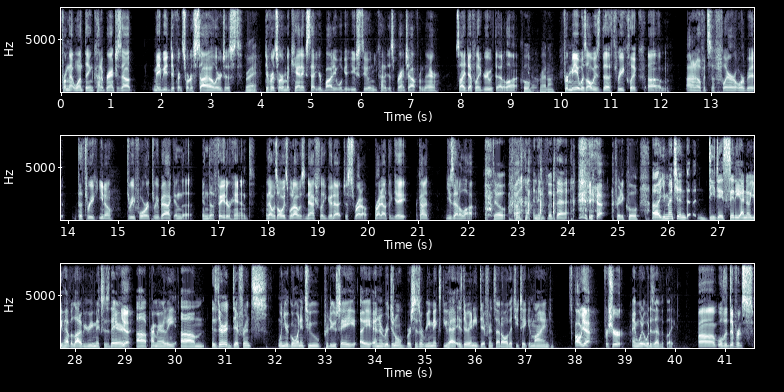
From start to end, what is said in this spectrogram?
from that one thing kind of branches out maybe a different sort of style or just Right. different sort of mechanics that your body will get used to and you kind of just branch out from there. So I definitely agree with that a lot. Cool. you know. Right on. For me it was always the three click um I don't know if it's a flare orbit, the three, you know, three forward, three back in the in the fader hand. And that was always what I was naturally good at, just right out right out the gate. I kind of use that a lot. Dope. and then flip that. yeah. Pretty cool. Uh, you mentioned DJ City. I know you have a lot of your remixes there, Yeah. uh, primarily. Um, is there a difference when you're going into produce a, a an original versus a remix? Do you have? Is there any difference at all that you take in mind? Oh yeah, for sure. And what what does that look like? Uh, well, the difference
